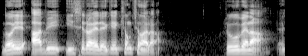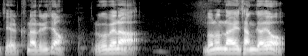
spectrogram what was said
너희 아비 이스라엘에게 경청하라. 르우베나 제일 큰 아들이죠. 르우베나 너는 나의 장자요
